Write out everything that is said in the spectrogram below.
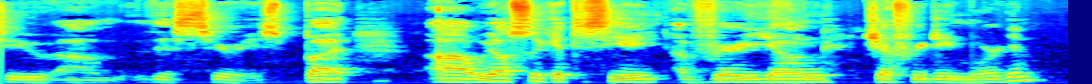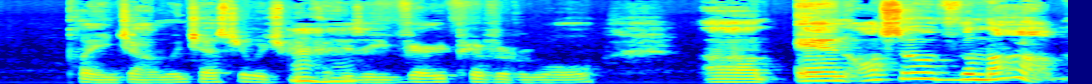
to um, this series. But uh, we also get to see a, a very young Jeffrey Dean Morgan playing John Winchester, which Mhm. is a very pivotal role. Um, and also the mom,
